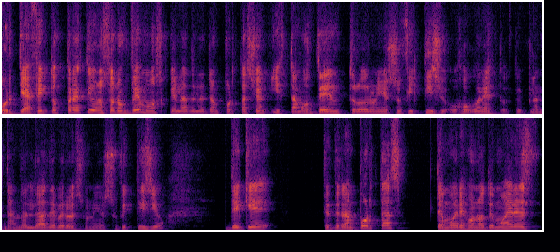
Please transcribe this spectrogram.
Porque a efectos prácticos nosotros vemos que la teletransportación, y estamos dentro del universo ficticio, ojo con esto, estoy planteando el debate, pero es un universo ficticio, de que te transportas, te mueres o no te mueres,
